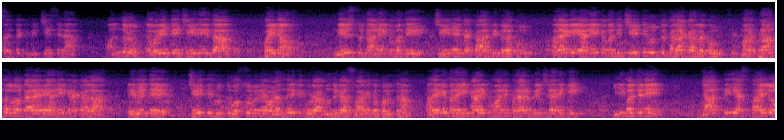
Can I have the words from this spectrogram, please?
సంతకి విచ్చేసిన అందరూ ఎవరైతే చేనేత పైన నేస్తున్న అనేక మంది చేనేత కార్మికులకు అలాగే అనేక మంది చేతి వృత్తి కళాకారులకు మన ప్రాంతంలో తయారయ్యే అనేక రకాల ఏవైతే చేతి వృత్తి వస్తువులు ఉన్నాయో వాళ్ళందరికీ కూడా ముందుగా స్వాగతం పలుకుతున్నాం. అలాగే మన ఈ కార్యక్రమాన్ని ప్రారంభించడానికి ఈ మధ్యనే జాతీయ స్థాయిలో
